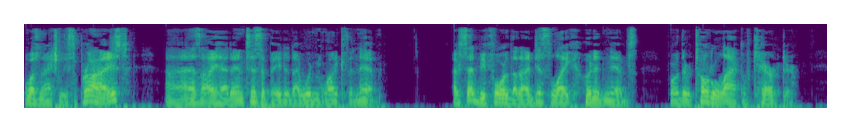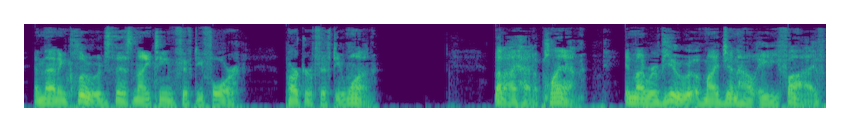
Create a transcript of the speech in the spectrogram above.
I wasn't actually surprised, uh, as I had anticipated I wouldn't like the nib. I've said before that I dislike hooded nibs for their total lack of character, and that includes this 1954 Parker 51. But I had a plan. In my review of my Jinhao 85,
